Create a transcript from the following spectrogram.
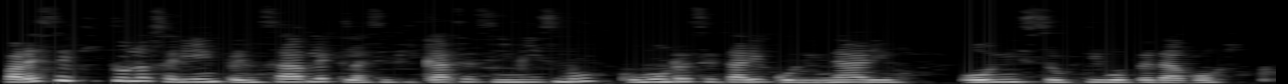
Para este título sería impensable clasificarse a sí mismo como un recetario culinario o un instructivo pedagógico.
